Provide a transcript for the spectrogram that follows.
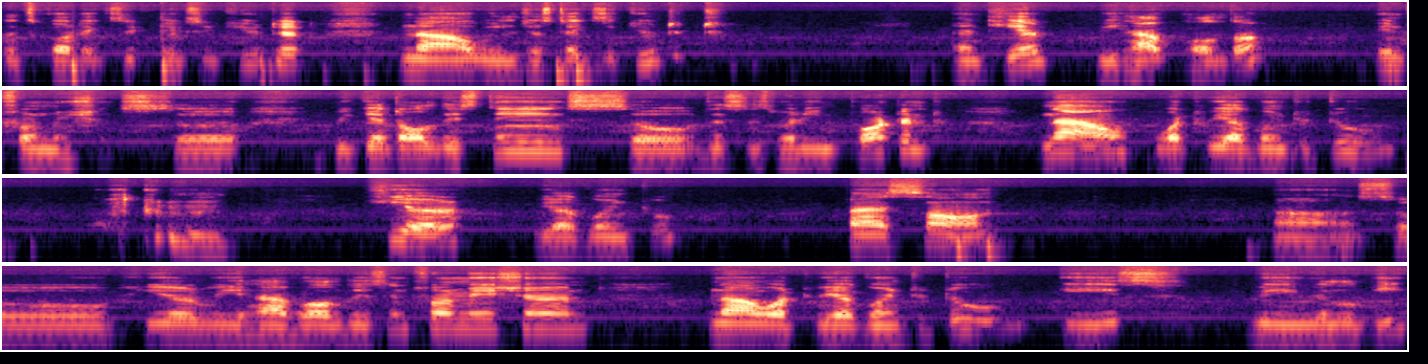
it's got ex executed. Now we'll just execute it and here we have all the information so we get all these things. So this is very important. Now what we are going to do here we are going to pass on. Uh, so here we have all this information. Now what we are going to do is we will be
